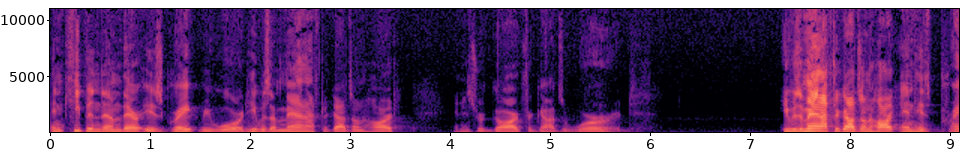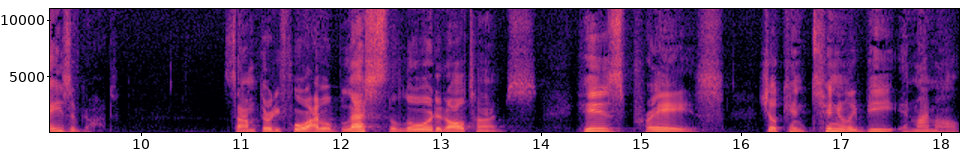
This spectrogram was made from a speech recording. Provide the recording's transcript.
In keeping them, there is great reward. He was a man after God's own heart in his regard for God's word. He was a man after God's own heart in his praise of God. Psalm 34 I will bless the Lord at all times. His praise shall continually be in my mouth.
